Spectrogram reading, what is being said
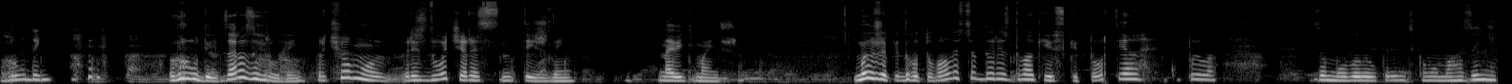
грудень. Грудень, зараз грудень. Причому Різдво через тиждень, навіть менше. Ми вже підготувалися до Різдва. Київський торт я купила. Замовили в українському магазині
